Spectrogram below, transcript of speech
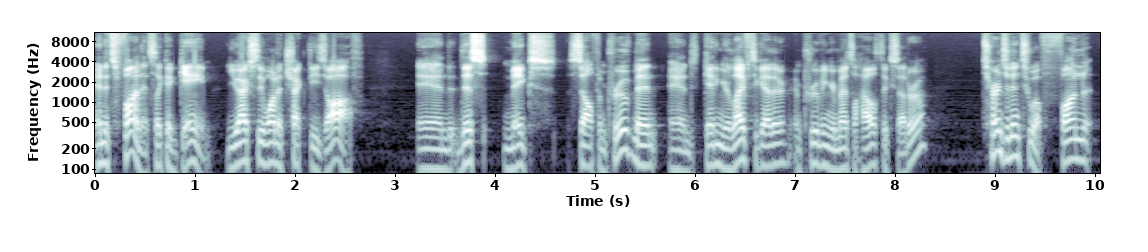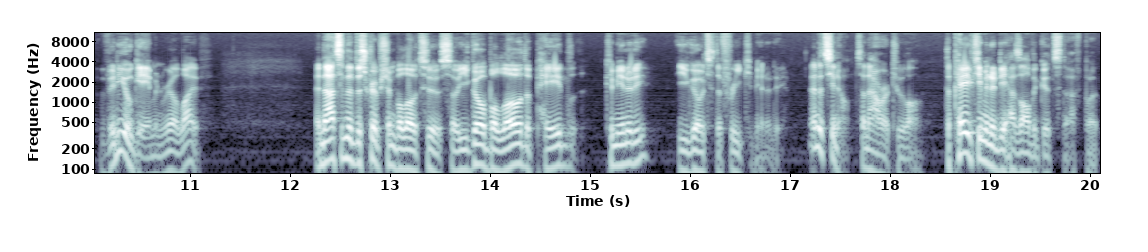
And it's fun. It's like a game. You actually want to check these off and this makes self improvement and getting your life together, improving your mental health, etc., turns it into a fun video game in real life. And that's in the description below too. So you go below the paid community, you go to the free community. And it's, you know, it's an hour too long. The paid community has all the good stuff, but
